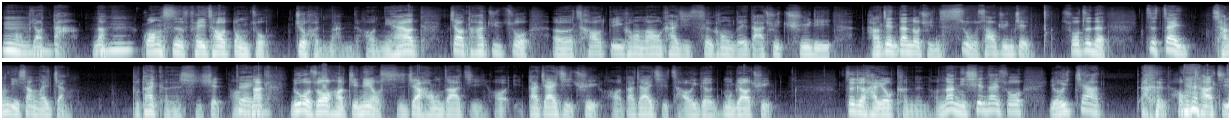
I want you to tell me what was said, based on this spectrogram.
哦，比较大，那光是飞超动作就很难的哈，你还要叫他去做呃超低空，然后开启射控雷达去驱离航舰战斗群四五艘军舰。说真的，这在常理上来讲不太可能实现。对，那如果说哈今天有十架轰炸机哦，大家一起去哦，大家一起朝一个目标去，这个还有可能。那你现在说有一架 轰炸机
